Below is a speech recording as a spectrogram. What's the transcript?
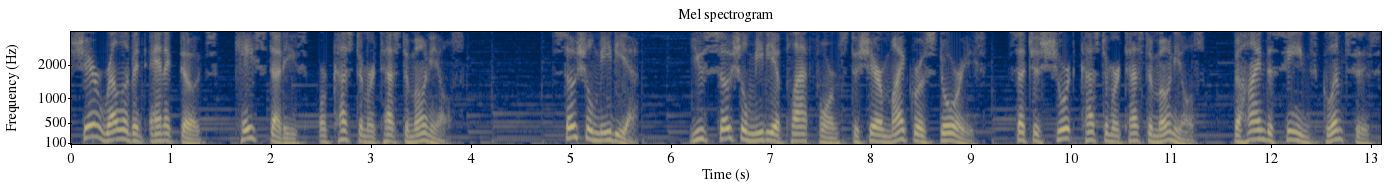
Share relevant anecdotes, case studies, or customer testimonials. Social media. Use social media platforms to share micro-stories, such as short customer testimonials, behind-the-scenes glimpses,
